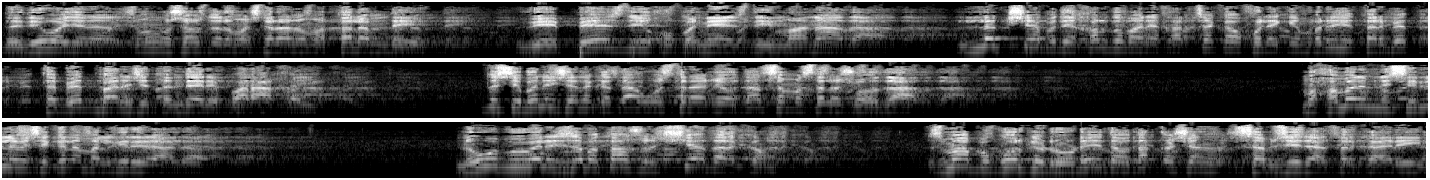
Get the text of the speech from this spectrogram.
د دې وجنه زموږ شاو سره مشرانو مطلب دی وی پیس دی خو په نيز دی معنا دا لک شه په خلکو باندې خرچه کا خو لیکن برشه تربیت تربیت باندې چې تندې پراخی د شي باندې شلکه دا وستراغه او دا څه مسله شو دا محمد بن سیرین له شکل ملګری رااله نو به ویل چې زه به تاسو شیا درکم زما په کور کې ډوډۍ ته دغه شان سبزی را ترکاری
